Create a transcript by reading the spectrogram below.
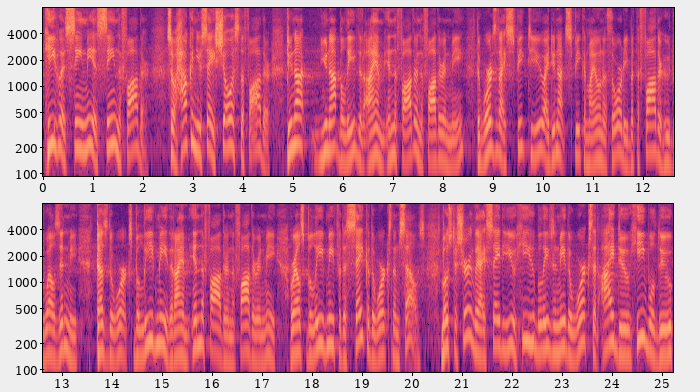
He who has seen me has seen the Father. So how can you say, Show us the Father? Do not you not believe that I am in the Father and the Father in me? The words that I speak to you, I do not speak on my own authority, but the Father who dwells in me does the works. Believe me that I am in the Father and the Father in me, or else believe me for the sake of the works themselves. Most assuredly, I say to you, he who believes in me, the works that I do, he will do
